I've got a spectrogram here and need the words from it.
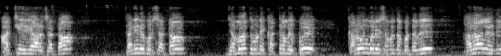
ஆட்சி அதிகார சட்டம் தனிநபர் சட்டம் ஜமாத்தினுடைய கட்டமைப்பு கணவன் மனைவி சம்பந்தப்பட்டது ஹலால் எது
